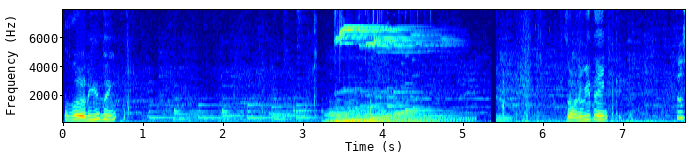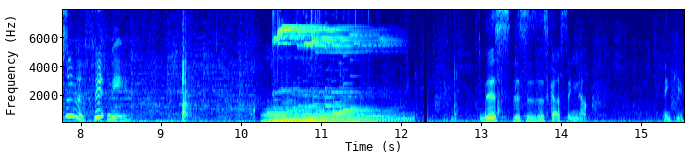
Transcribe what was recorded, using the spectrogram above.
So what do you think? So what do we think? doesn't even fit me. This this is disgusting now. Thank you.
